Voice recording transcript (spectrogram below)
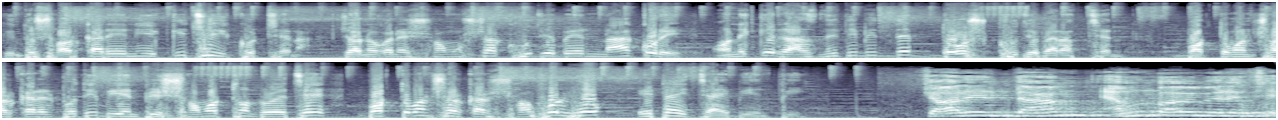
কিন্তু সরকার এ নিয়ে কিছুই করছে না। জনগণের সমস্যা খুঁজে বের না করে অনেকে রাজনীতিবিদদের দোষ খুঁজে বেড়াচ্ছেন। বর্তমান সরকারের প্রতি বিএনপির সমর্থন রয়েছে। বর্তমান সরকার সফল হোক, এটাই চায় বিএনপি। চালের দাম এমন ভাবে বেড়েছে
